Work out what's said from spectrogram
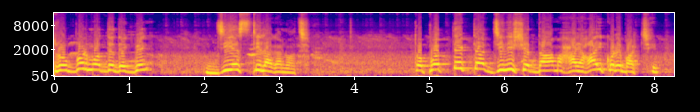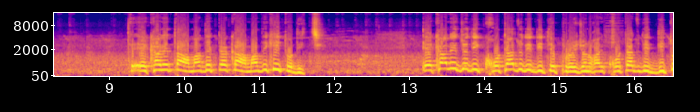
দ্রব্যর মধ্যে দেখবেন জিএসটি লাগানো আছে। তো প্রত্যেকটা জিনিসের দাম হাই হাই করে বাড়ছে। তো এখানে তো আমাদের টাকা আমাদেরকেই তো দিচ্ছে। এখানে যদি খোটা যদি দিতে প্রয়োজন হয়, খোটা যদি দিত,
